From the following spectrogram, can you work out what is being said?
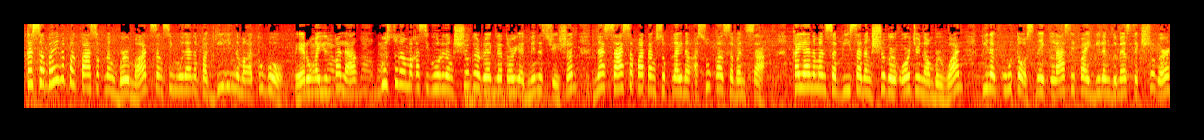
Kasabay ng pagpasok ng Vermonts ang simula ng paggiling ng mga tubo. Pero ngayon pa lang, gusto nang makasiguro ng Sugar Regulatory Administration na sasapat ang supply ng asukal sa bansa. Kaya naman sa bisa ng Sugar Order Number 1, pinag-utos na i-classify bilang domestic sugar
